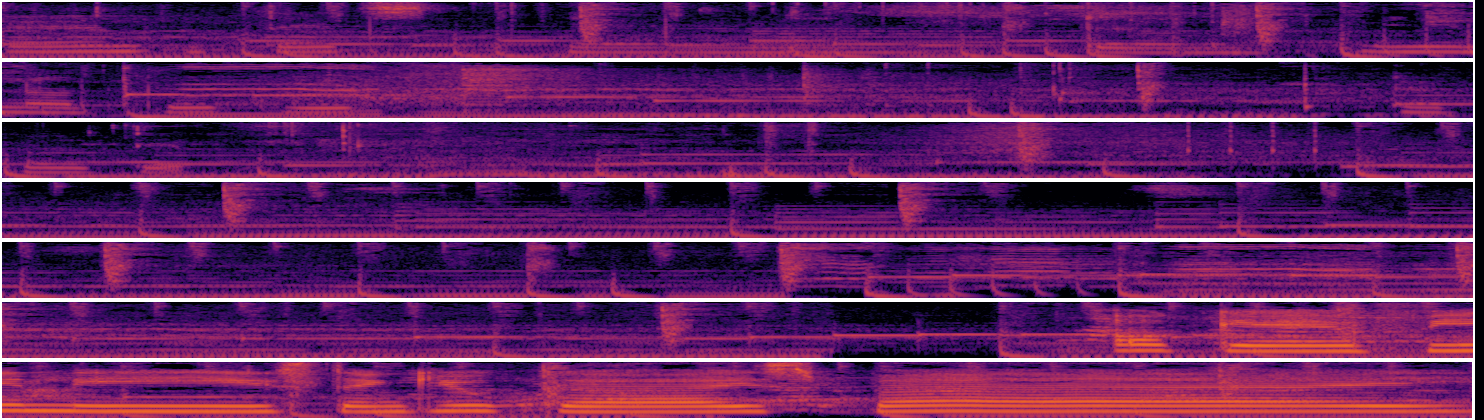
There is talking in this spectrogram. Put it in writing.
and that's in the mini notebook with double dip okay finish. Thank you guys. Bye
